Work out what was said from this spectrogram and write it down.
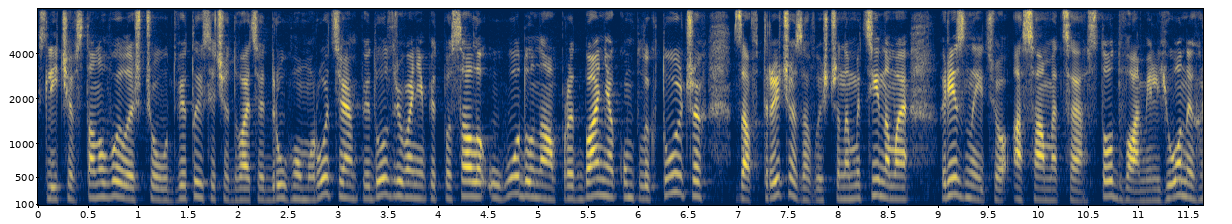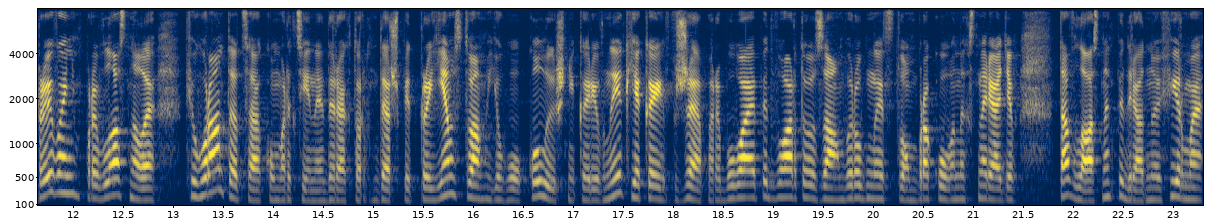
Слідчі встановили, що у 2022 році підозрювані підписали угоду на придбання комплектуючих за втричі завищеними цінами. Різницю, а саме це 102 мільйони гривень, привласнили фігуранти. Це комерційний директор держпідприємства, його колишній керівник, який вже перебуває під вартою за виробництвом бракованих снарядів, та власник підрядної фірми.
